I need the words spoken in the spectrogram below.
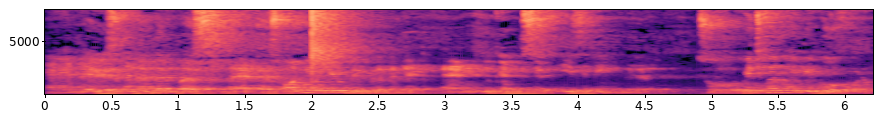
and there is another bus that has only few people in it, and you can sit easily in there. So, which one will you go for?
